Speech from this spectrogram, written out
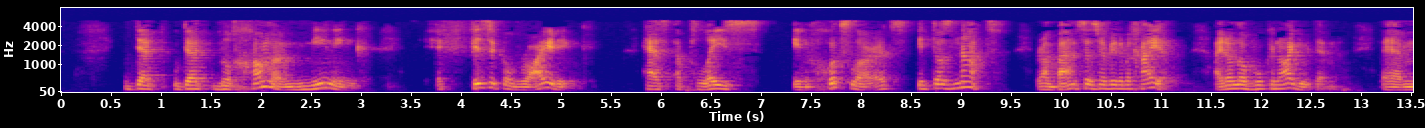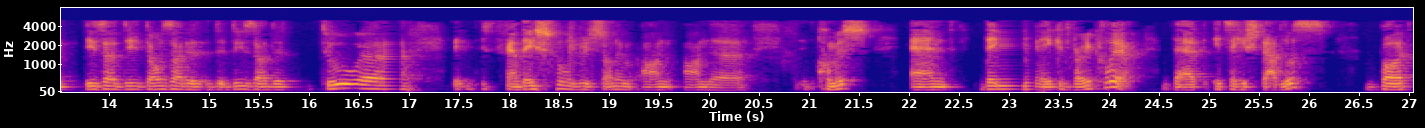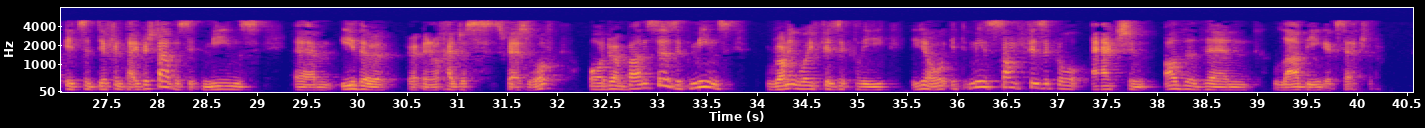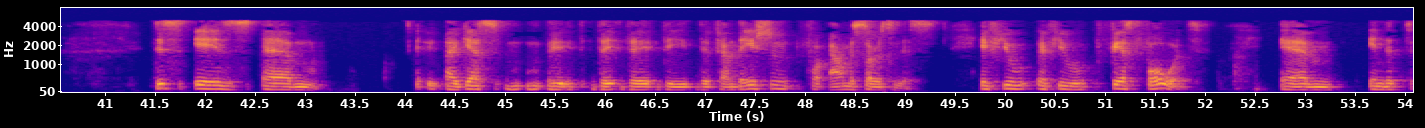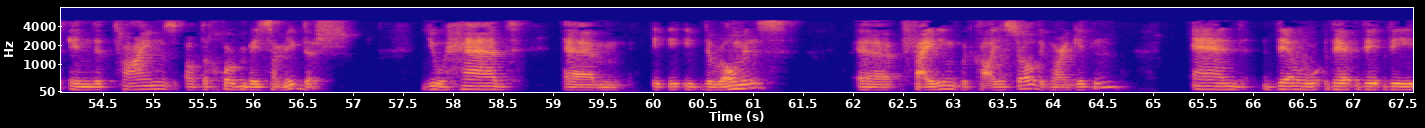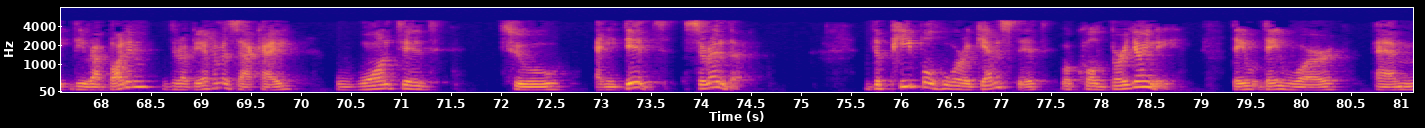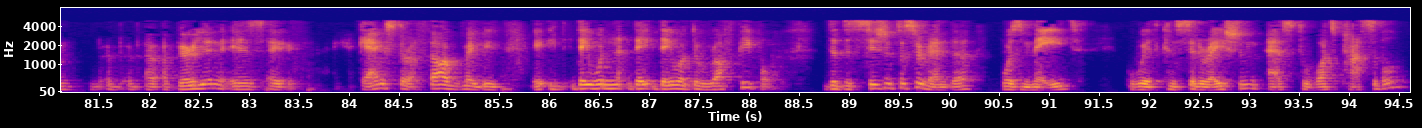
That that milchama meaning a physical rioting has a place in chutz it does not. Ramban says Rabbi Bechaya. I don't know who can argue with them. Um, these are the those are the, the these are the two uh, foundational rishonim on on the Chumash, and they make it very clear that it's a hishtadlus, but it's a different type of hishtadlus. It means um, either Rabbi Yochai just scratches it off, or the Ramban says it means running away physically. You know, it means some physical action other than lobbying, etc. This is, um, I guess, the, the the the foundation for our Masoros in this. If you if you fast forward in the in the times of the Churban Beis Hamikdash, you had um, the Romans uh, fighting with Klal Yisrael, the Gemara Gittin, and the the the the Rabbanim, the Rabbi Zakai, wanted to, and he did surrender. The people who were against it were called Buryoni. They they were um, a, a is a gangster, a thug, maybe. They were they they were the rough people. The decision to surrender was made with consideration as to what's possible.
